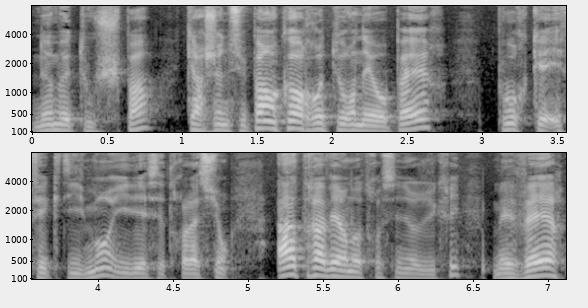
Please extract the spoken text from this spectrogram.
ne me touche pas, car je ne suis pas encore retourné au Père, pour qu'effectivement il y ait cette relation à travers notre Seigneur Jésus-Christ, mais vers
